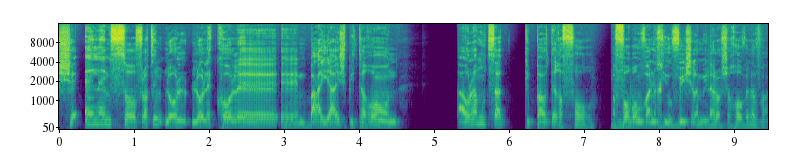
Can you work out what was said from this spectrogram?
שאין להם סוף, לא, לא, לא לכל אה, אה, בעיה יש פתרון. העולם מוצג טיפה יותר אפור. אפור במובן החיובי של המילה, לא שחור ולבן.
